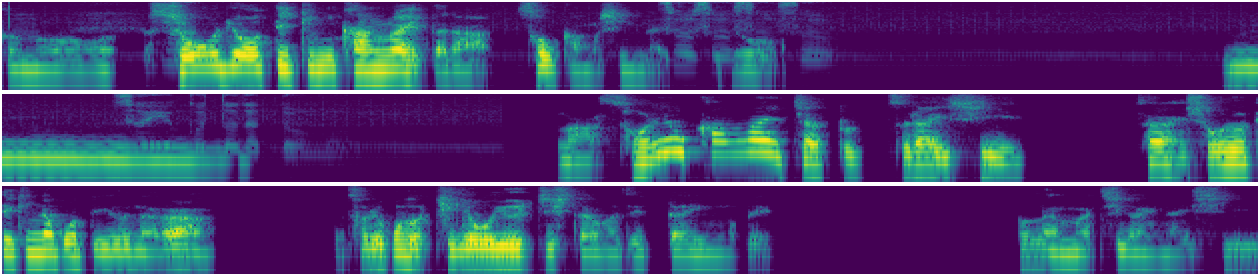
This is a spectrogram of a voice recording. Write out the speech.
その、商業的に考えたらそうかもしれないですけど、そうん。そういうことだと思うまあ、それを考えちゃうと辛いし、さらに商業的なこと言うなら、それこそ企業誘致した方が絶対いいので、そんなん間違いないし、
